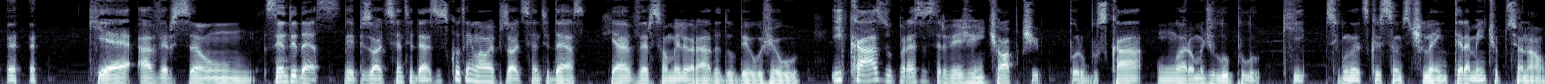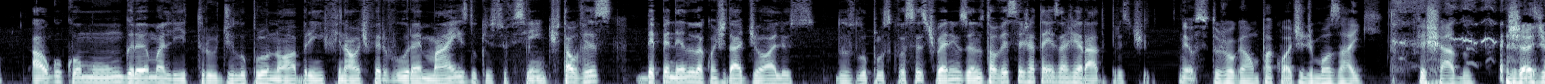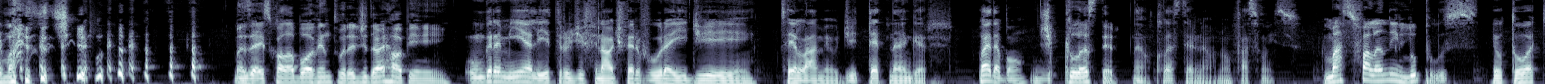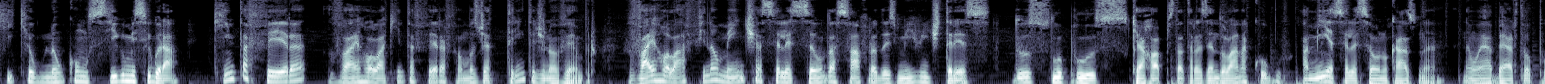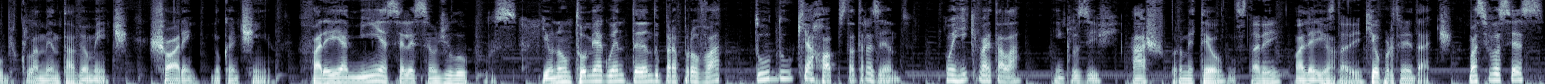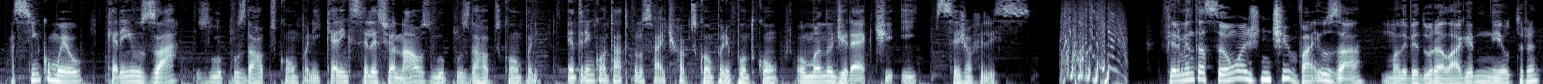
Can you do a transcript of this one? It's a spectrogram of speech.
que é a versão 110. do episódio 110. Escutem lá o episódio 110, que é a versão melhorada do BUGU. E caso para essa cerveja a gente opte por buscar um aroma de lúpulo que, segundo a descrição de estilo, é inteiramente opcional, algo como um grama litro de lúpulo nobre em final de fervura é mais do que o suficiente. Talvez, dependendo da quantidade de óleos dos lúpulos que vocês estiverem usando, talvez seja até exagerado para o estilo. Meu, se tu jogar um pacote de mosaic fechado, já é demais o estilo. Mas é a escola Boa Ventura de dry hopping aí. Um graminha litro de final de fervura aí de, sei lá, meu, de Tetnanger. Vai dar bom. De cluster. Não, cluster não, não façam isso. Mas falando em lúpulos, eu tô aqui que eu não consigo me segurar. Quinta-feira vai rolar, quinta-feira, famoso dia 30 de novembro, vai rolar finalmente a seleção da safra 2023 dos lúpulos que a Hop está trazendo lá na Cubo. A minha seleção, no caso, né? Não é aberta ao público, lamentavelmente. Chorem no cantinho. Farei a minha seleção de lúpulos. E eu não tô me aguentando para provar tudo que a Hop está trazendo. O Henrique vai estar tá lá inclusive, acho, prometeu. Estarei. Olha aí, ó. Estarei. Que oportunidade. Mas se vocês, assim como eu, querem usar os lúpulos da Hops Company, querem selecionar os lúpulos da Hops Company, entrem em contato pelo site hopscompany.com ou mandem um direct e sejam felizes. Fermentação, a gente vai usar uma levedura lager neutra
